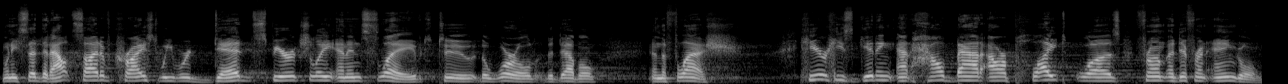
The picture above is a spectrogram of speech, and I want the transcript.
when he said that outside of Christ we were dead spiritually and enslaved to the world, the devil, and the flesh. Here he's getting at how bad our plight was from a different angle,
